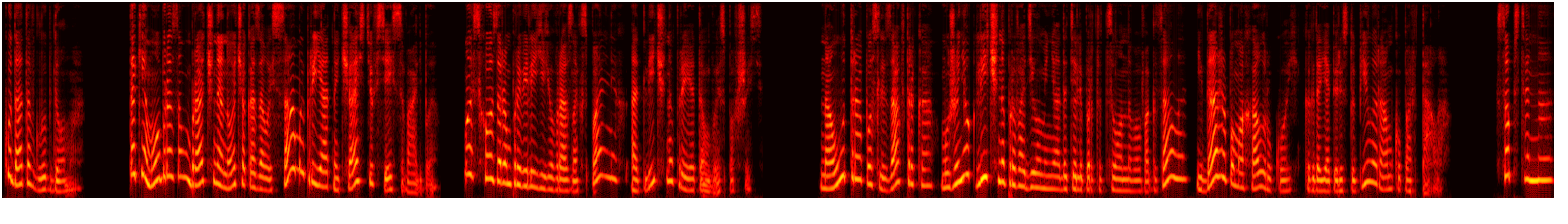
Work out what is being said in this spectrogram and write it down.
куда-то вглубь дома. Таким образом, брачная ночь оказалась самой приятной частью всей свадьбы. Мы с Хозером провели ее в разных спальнях, отлично при этом выспавшись. На утро после завтрака муженек лично проводил меня до телепортационного вокзала и даже помахал рукой, когда я переступила рамку портала. Собственно,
